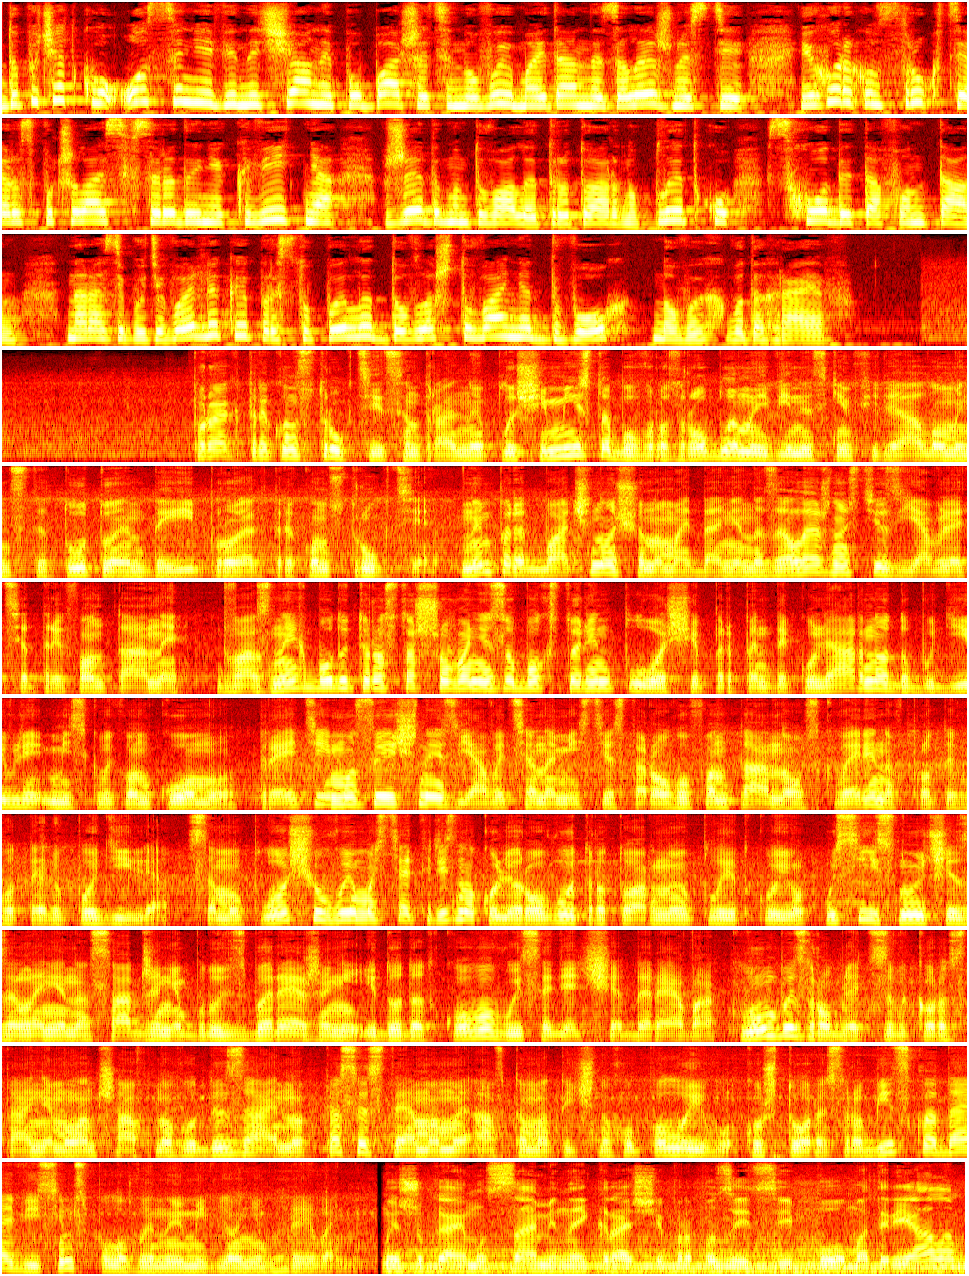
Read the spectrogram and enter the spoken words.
До початку осені вінничани побачать новий майдан незалежності. Його реконструкція розпочалась в середині квітня. Вже демонтували тротуарну плитку, сходи та фонтан. Наразі будівельники приступили до влаштування двох нових водограїв. Проект реконструкції центральної площі міста був розроблений Вінницьким філіалом інституту НДІ «Проект реконструкції». Ним передбачено, що на Майдані Незалежності з'являться три фонтани. Два з них будуть розташовані з обох сторін площі, перпендикулярно до будівлі міськвиконкому. Третій музичний з'явиться на місці старого фонтана у сквері навпроти готелю Поділля. Саму площу вимостять різнокольоровою тротуарною плиткою. Усі існуючі зелені насадження будуть збережені і додатково висадять ще дерева. Клумби зроблять з використанням ландшафтного дизайну та системами автоматичного поливу. Кошторис робіт складає 8,5 мільйонів гривень. Ми шукаємо самі найкращі пропозиції по матеріалам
